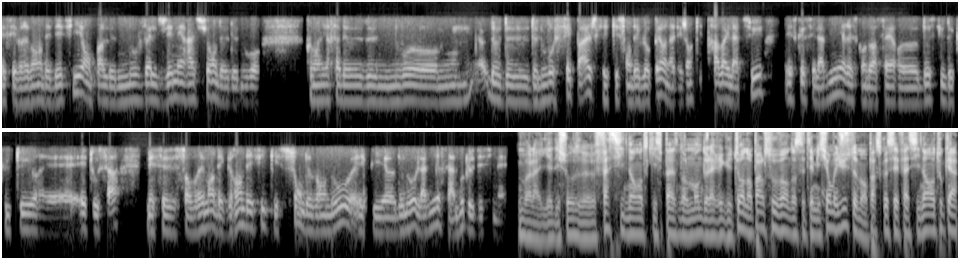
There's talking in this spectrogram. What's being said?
Et c'est vraiment des défis. On parle de nouvelles générations, de, de nouveaux comment dire ça, de, nouveaux, cépages qui, sont développés. On a des gens qui travaillent là-dessus. Est-ce que c'est l'avenir? Est-ce qu'on doit faire euh, deux styles de culture et, tout ça? Mais ce sont vraiment des grands défis qui sont devant nous. Et puis, euh, de nouveau, l'avenir, c'est à nous de le dessiner. Voilà, il y a des choses euh, fascinantes qui se passent dans le monde de l'agriculture. On en parle souvent dans cette émission, mais justement parce que c'est fascinant. En tout cas,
